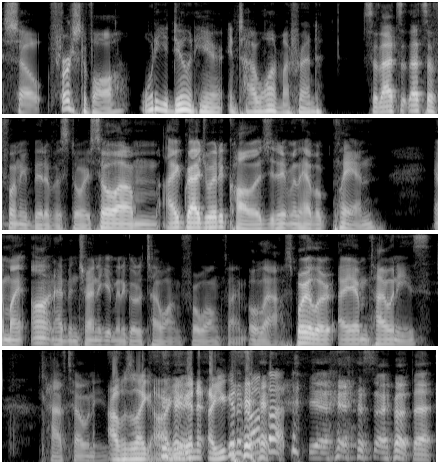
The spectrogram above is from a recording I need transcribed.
So, first of all, what are you doing here in Taiwan, my friend? So that's that's a funny bit of a story. So um, I graduated college. I didn't really have a plan, and my aunt had been trying to get me to go to Taiwan for a long time. Oh wow! Spoiler: I am Taiwanese, half Taiwanese. I was like, are you gonna are you gonna drop that? yeah, sorry about that.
